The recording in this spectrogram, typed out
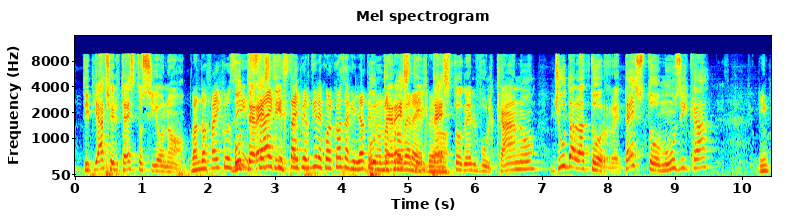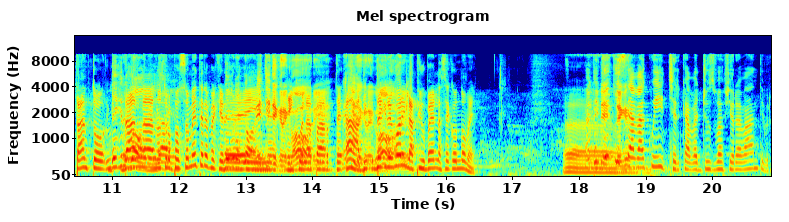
Ti piace il testo sì o no? Quando fai così Butteresti sai che stai per dire qualcosa che gli altri non Butteresti il approverebbero. testo nel vulcano, giù dalla torre, testo o musica? Intanto De Gregori, Dalla non te dai. lo posso mettere perché De è Gregori. in, Metti De è in Gregori. quella parte. Metti ah, De De Gregori. De Gregori la più bella secondo me. Eh, Ma perché chi stava qui cercava Giusva Fioravanti per?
